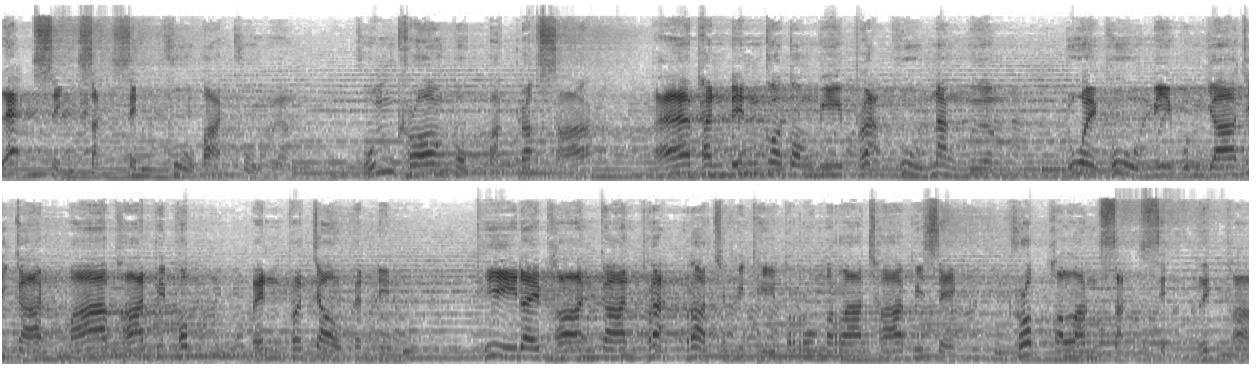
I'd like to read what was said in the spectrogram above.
และสิ่งศักดิ์สิทธิ์คู่บ้านคู่เมือง คุ้มครองปกปักรักษา แต่แผ่นดินก็ต้องมีพระผู้นั่งเมือง ด้วยผู้มีบุญญาธิการมาผ่านพิภพเป็นพระเจ้าแผ่นดิน ที่ได้ผ่านการพระราชพิธีบรมราชาพิเศษครบพลังศักดิ์สิทธิ์ฤทธา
